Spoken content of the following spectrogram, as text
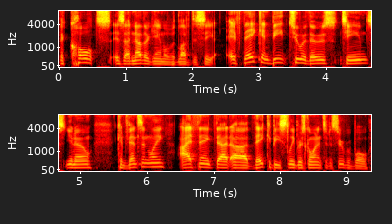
the Colts is another game I would love to see. If they can beat two of those teams, you know, convincingly, I think that uh, they could be sleepers going into the Super Bowl.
